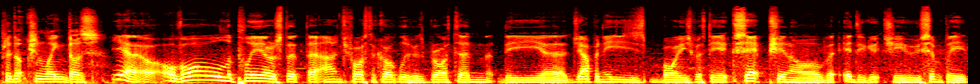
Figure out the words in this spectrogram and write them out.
production line does. Yeah, of all the players that, that Ange Postecoglou has brought in, the uh, Japanese boys, with the exception of Ideguchi, who simply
